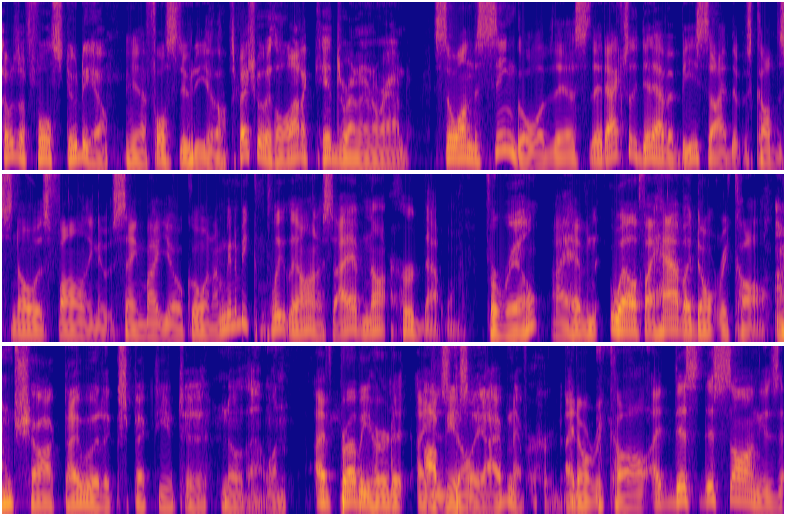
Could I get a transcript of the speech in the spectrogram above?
that was a full studio, Yeah, full studio. especially with a lot of kids running around. So on the single of this, it actually did have a B side that was called "The Snow Is Falling." It was sang by Yoko, and I'm going to be completely honest, I have not heard that one. For real? I haven't. Well, if I have, I don't recall. I'm shocked. I would expect you to know that one. I've probably heard it. I just don't- Obviously, I've never heard it. I don't recall. I, this this song is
